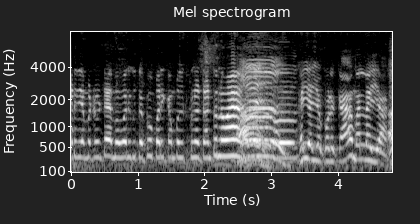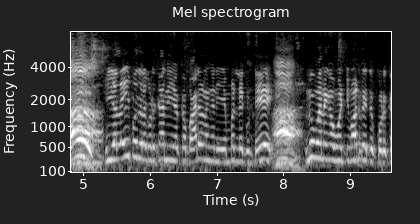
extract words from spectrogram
ఆడిది ఎమ్మటుంటే మొగనికి తక్కువ పరికంప చూసుకున్నట్టు అంటున్నావా? అయ్యయ్యో కొడుక మల్లయ్య ఇయ్యాల అయిపోతుల కొడుక నీ యొక్క భార్య అనగా నీ ఎంబడి లేకుంటే నువ్వు అనగా ఒంటి మాట అయితే కొడుక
